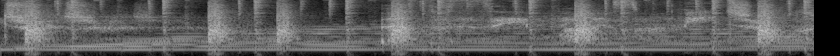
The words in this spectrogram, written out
Treasure, as the sea lies beneath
